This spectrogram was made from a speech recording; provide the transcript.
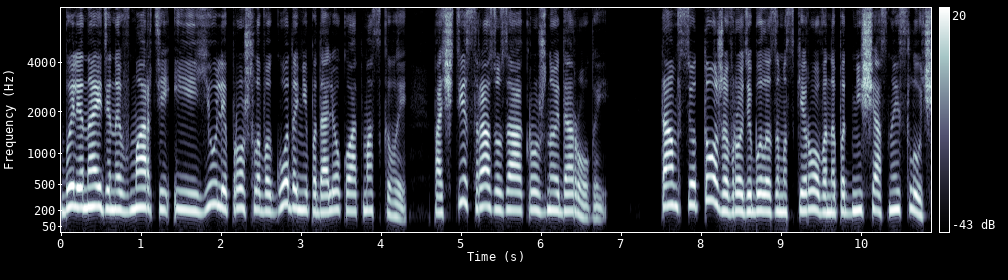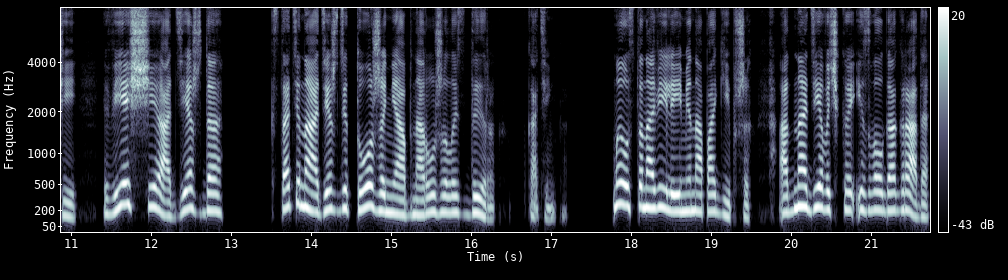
были найдены в марте и июле прошлого года неподалеку от Москвы, почти сразу за окружной дорогой. Там все тоже вроде было замаскировано под несчастные случаи. Вещи, одежда. Кстати, на одежде тоже не обнаружилось дырок, Катенька. Мы установили имена погибших. Одна девочка из Волгограда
